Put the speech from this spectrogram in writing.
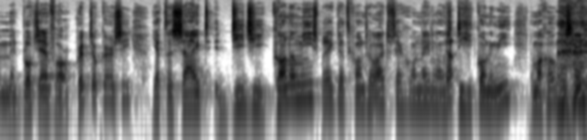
met blockchain en vooral cryptocurrency. Je hebt een site Digiconomy, spreek ik dat gewoon zo uit? Of zeg gewoon Nederlands ja. Digiconomy? Dat mag ook misschien.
